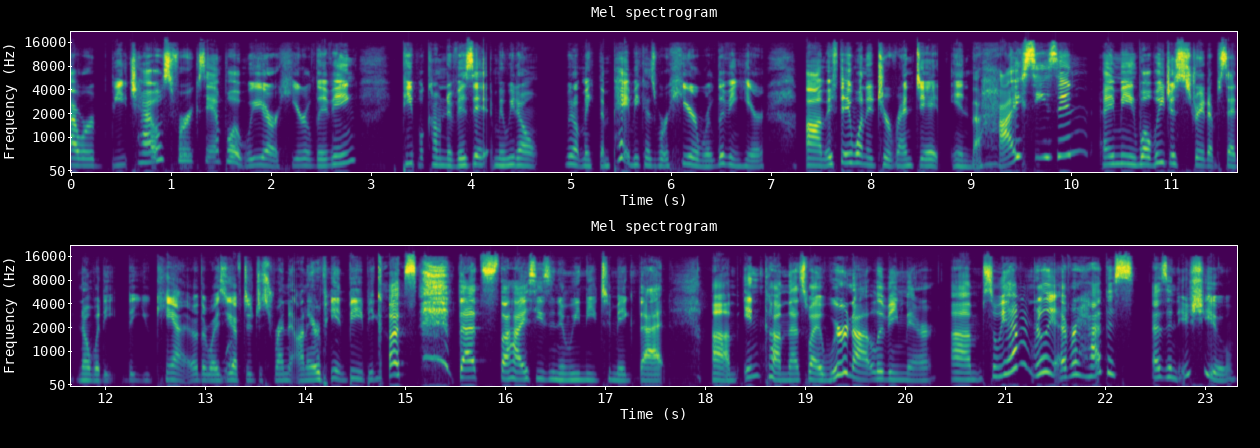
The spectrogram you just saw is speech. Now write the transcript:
our beach house, for example, we are here living, people come to visit. I mean, we don't we don't make them pay because we're here, we're living here. Um, if they wanted to rent it in the high season, I mean, well, we just straight up said nobody that you can't. Otherwise, you have to just rent it on Airbnb because that's the high season, and we need to make that um, income. That's why we're not living there. Um, so we haven't really ever had this as an issue.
